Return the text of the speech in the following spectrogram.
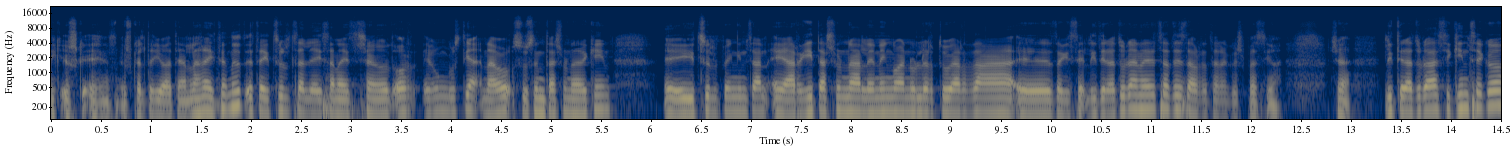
Nik eusk, e, euskaltegi batean lan egiten dut, eta itzultzailea izan naiz esango dut. Hor, egun guztia, nago, zuzentasunarekin, e, itzulpen gintzan, e, argitasuna lehenengoan ulertu behar da, e, ez dakiz, literatura niretzat ez da horretarako espazioa. Osea, literatura da zikintzeko,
